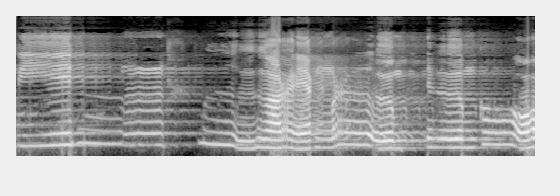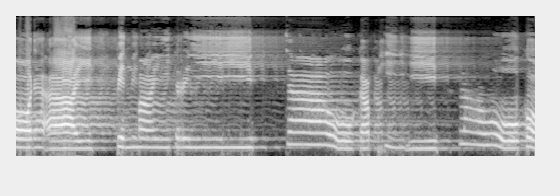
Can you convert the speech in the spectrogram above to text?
สีเมื่อแรกเริ่มเดิมก็ได้เป็นไมตรี เจ้ากับพี่เล่าก็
